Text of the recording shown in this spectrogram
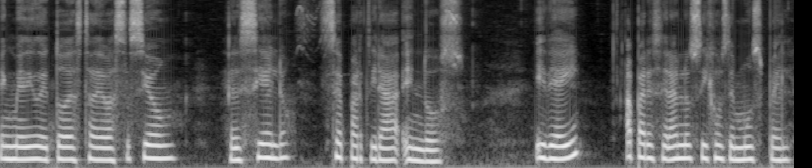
En medio de toda esta devastación, el cielo se partirá en dos, y de ahí aparecerán los hijos de Muspel,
